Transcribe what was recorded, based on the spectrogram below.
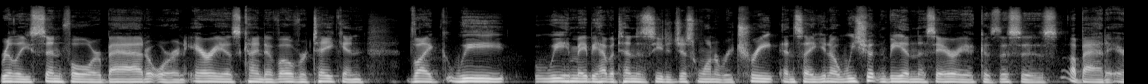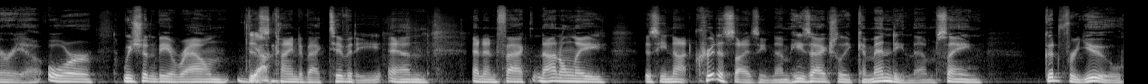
really sinful or bad, or an area is kind of overtaken, like we we maybe have a tendency to just want to retreat and say, you know, we shouldn't be in this area because this is a bad area, or we shouldn't be around this Yeah. kind of activity. And and in fact, not only is he not criticizing them, he's actually commending them, saying, "Good for you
